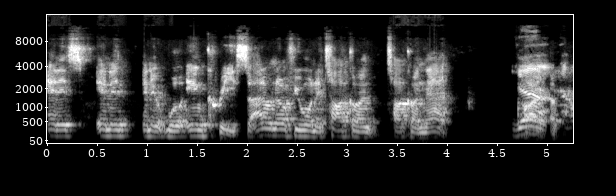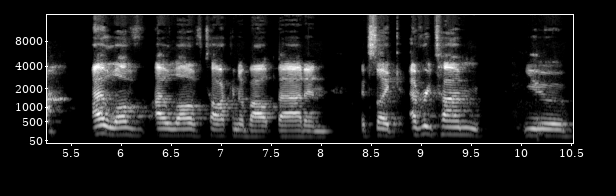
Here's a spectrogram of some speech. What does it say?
and it's and it and it will increase. So I don't know if you want to talk on talk on that yeah, I love I love talking about that, and it's like every time you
